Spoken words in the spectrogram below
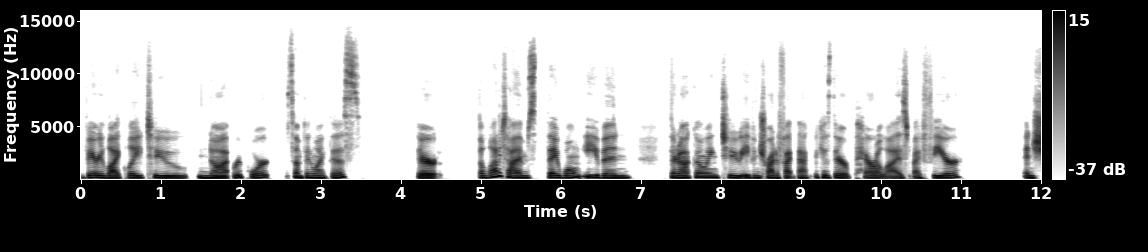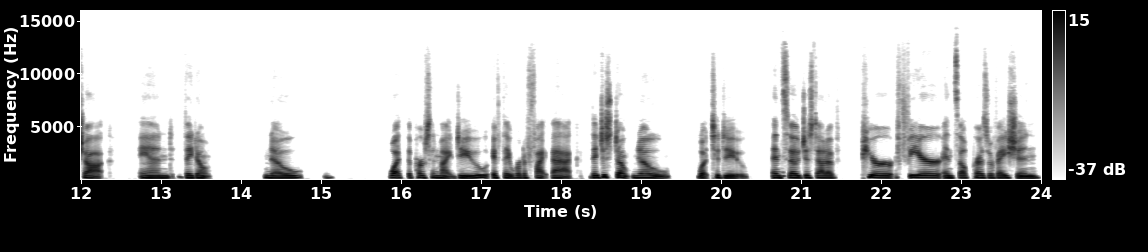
very likely to not report something like this. They're a lot of times they won't even they're not going to even try to fight back because they're paralyzed by fear and shock and they don't know what the person might do if they were to fight back. They just don't know what to do. And so just out of pure fear and self-preservation,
